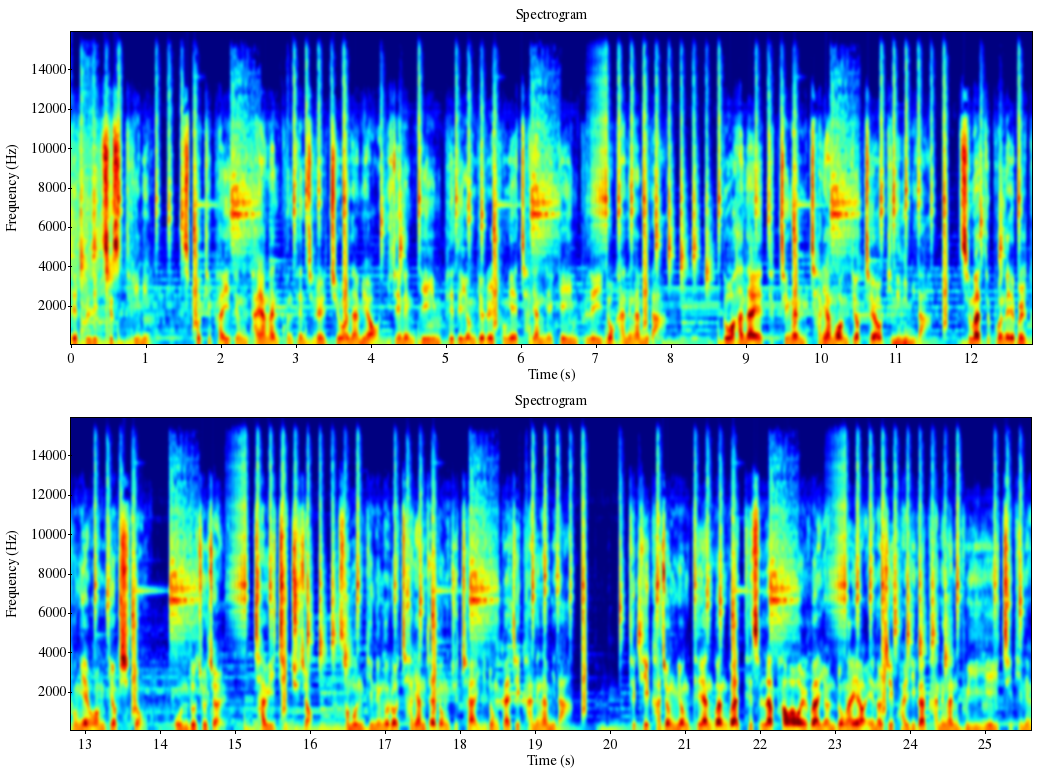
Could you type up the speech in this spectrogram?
넷플릭스 스트리밍, 스포티파이 등 다양한 콘텐츠를 지원하며 이제는 게임 패드 연결을 통해 차량 내 게임 플레이도 가능합니다. 또 하나의 특징은 차량 원격 제어 기능입니다. 스마트폰 앱을 통해 원격 시동, 온도 조절, 차 위치 추적, 서문 기능으로 차량 자동 주차 이동까지 가능합니다. 특히 가정용 태양광과 테슬라 파워월과 연동하여 에너지 관리가 가능한 VEH 기능,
